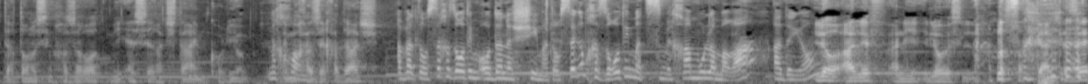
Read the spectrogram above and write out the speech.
עצמך? בתיאטרון עושים חזרות מ-10 עד 2 כל יום. נכון. זה מחזה חדש. אבל אתה עושה חזרות עם עוד אנשים. אתה עושה גם חזרות עם עצמך מול המראה עד היום? לא, א', אני לא, לא שחקן כזה,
